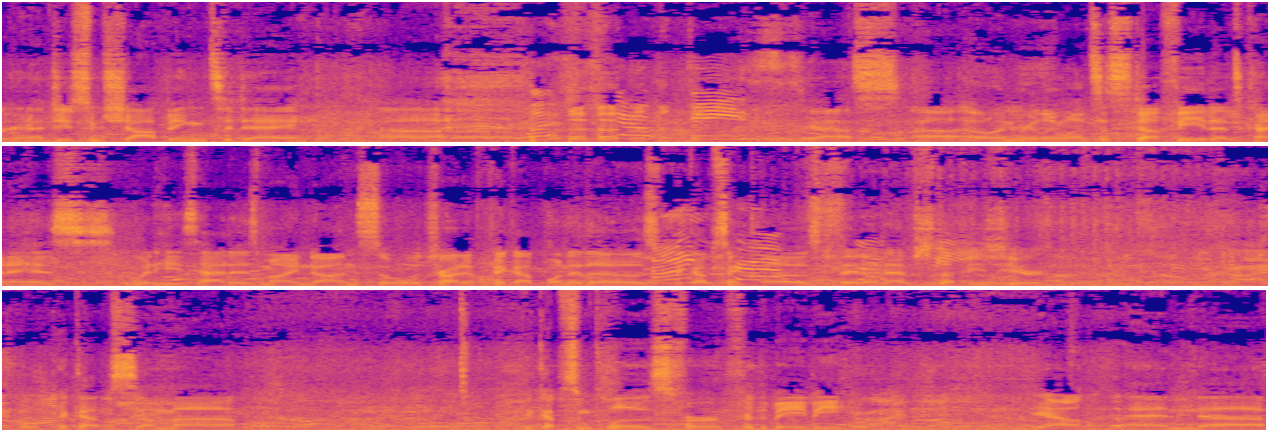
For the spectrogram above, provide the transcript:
we're gonna do some shopping today. Uh, yes, uh, Owen really wants a stuffy. That's kind of his what he's had his mind on. So we'll try to pick up one of those. Pick up some clothes. They don't have stuffies here. We'll pick up some uh, pick up some clothes for for the baby. Yeah. And uh,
